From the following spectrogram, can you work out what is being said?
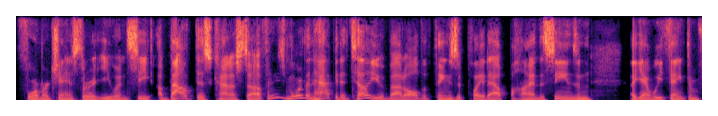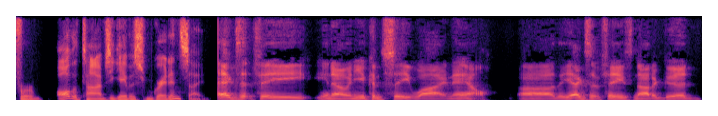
former chancellor at UNC, about this kind of stuff. And he's more than happy to tell you about all the things that played out behind the scenes. And again, we thanked him for all the times he gave us some great insight. exit fee, you know, and you can see why now. Uh, the exit fee is not a good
